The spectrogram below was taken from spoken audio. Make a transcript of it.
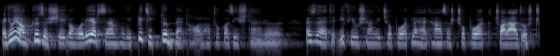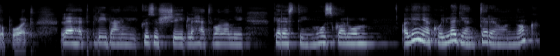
Egy olyan közösség, ahol érzem, hogy egy picit többet hallhatok az Istenről. Ez lehet egy ifjúsági csoport, lehet házas csoport, családos csoport, lehet plébániai közösség, lehet valami keresztény mozgalom. A lényeg, hogy legyen tere annak,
